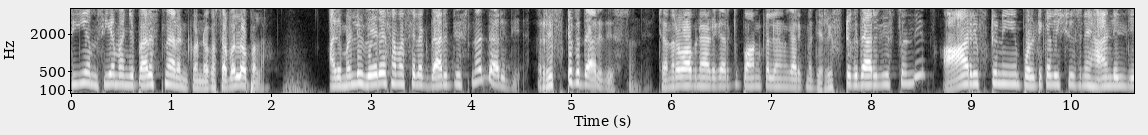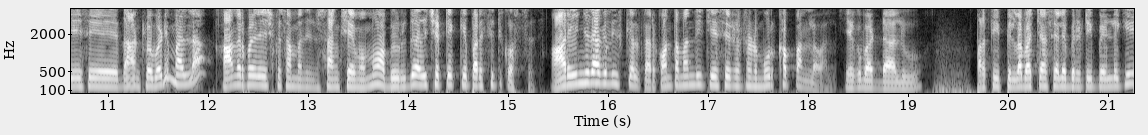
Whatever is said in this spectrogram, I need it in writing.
సీఎం సీఎం అని చెప్పి అనుకోండి ఒక సభ లోపల. అది మళ్ళీ వేరే సమస్యలకు దారి తీస్తుంది దారి రిఫ్ట్కు రిఫ్ట్కి దారి తీస్తుంది. చంద్రబాబు నాయుడు గారికి పవన్ కళ్యాణ్ గారికి మధ్య రిఫ్ట్కు దారి తీస్తుంది. ఆ రిఫ్ట్ని పొలిటికల్ ఇష్యూస్ని హ్యాండిల్ చేసే దాంట్లో పడి మళ్ళీ ఆంధ్రప్రదేశ్కు సంబంధించిన సంక్షేమము అభివృద్ధి అది చెట్టెక్కే పరిస్థితికి వస్తుంది. ఆ రేంజ్ దాకా తీసుకెళ్తారు. కొంతమంది చేసేటటువంటి మూర్ఖ పనుల వాళ్ళు ఎగబడ్డాలు ప్రతి పిల్లబచ్చా సెలబ్రిటీ పెళ్ళికి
